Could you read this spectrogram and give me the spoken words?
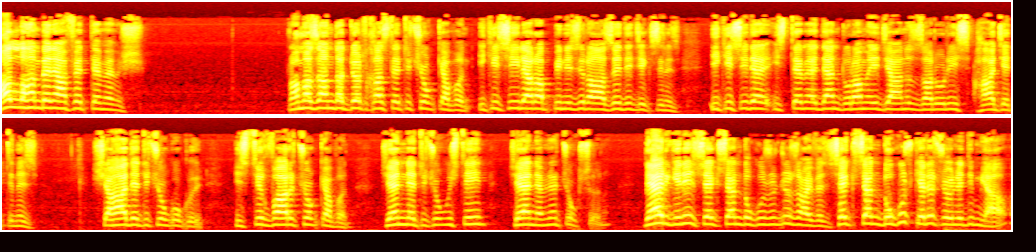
Allah'ım beni affet dememiş. Ramazanda dört hasleti çok yapın. İkisiyle Rabbinizi razı edeceksiniz. İkisi de istemeden duramayacağınız zaruri hacetiniz. Şehadeti çok okuyun. İstiğfarı çok yapın. Cenneti çok isteyin. Cehennemden çok sığının. Derginin 89. sayfası. 89 kere söyledim ya.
